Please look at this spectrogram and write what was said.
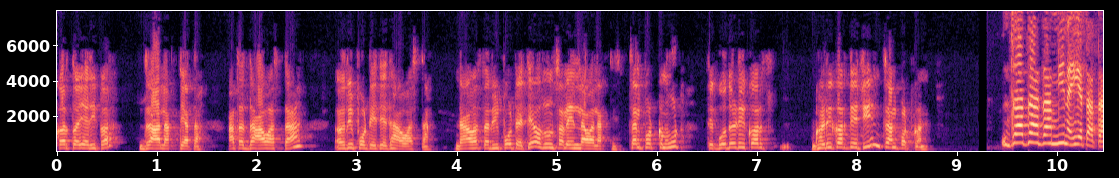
कर तयारी कर. जा लागते आता. आता दहा वाजता रिपोर्ट येते दहा वाजता. दहा वाजता रिपोर्ट येते अजून सलाईन लावा लागते. चल पटकन उठ. ते गोदडी कर घडी कर त्याची चल पटकन. जा जा जा मी नाही येत आता.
